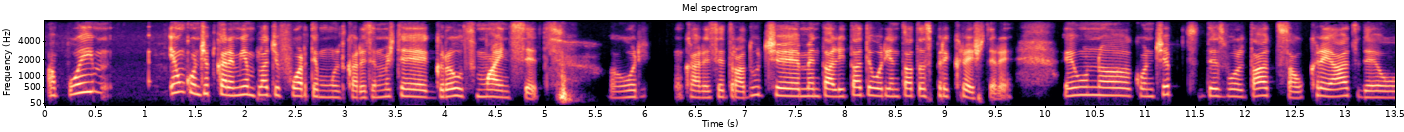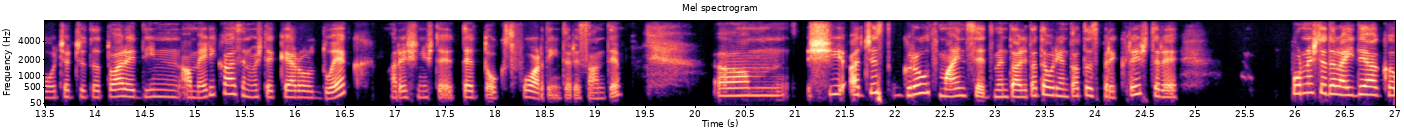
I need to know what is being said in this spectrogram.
Apoi, e un concept care mie îmi place foarte mult, care se numește growth mindset, ori care se traduce mentalitate orientată spre creștere. E un uh, concept dezvoltat sau creat de o cercetătoare din America, se numește Carol Dweck, are și niște TED Talks foarte interesante. Um, și acest growth mindset, mentalitatea orientată spre creștere, pornește de la ideea că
